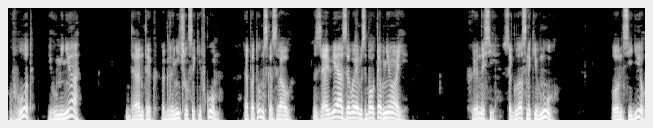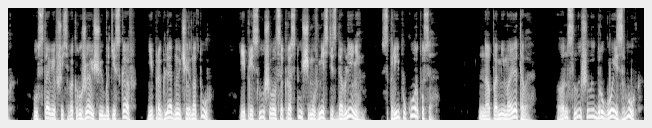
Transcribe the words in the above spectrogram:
«Вот, и у меня». Дантек ограничился кивком, а потом сказал «Завязываем с болтовней!» Хеннесси согласно кивнул. Он сидел, уставившись в окружающую батискаф непроглядную черноту, и прислушивался к растущему вместе с давлением скрипу корпуса. Но помимо этого он слышал и другой звук.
